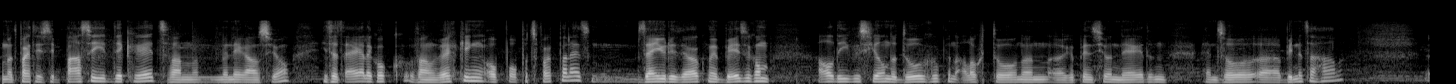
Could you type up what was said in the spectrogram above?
Het participatiedecreet van meneer Ancion, is het eigenlijk ook van werking op, op het Sportpaleis? Zijn jullie daar ook mee bezig om al die verschillende doelgroepen, allochtonen, uh, gepensioneerden en zo uh, binnen te halen? Uh,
